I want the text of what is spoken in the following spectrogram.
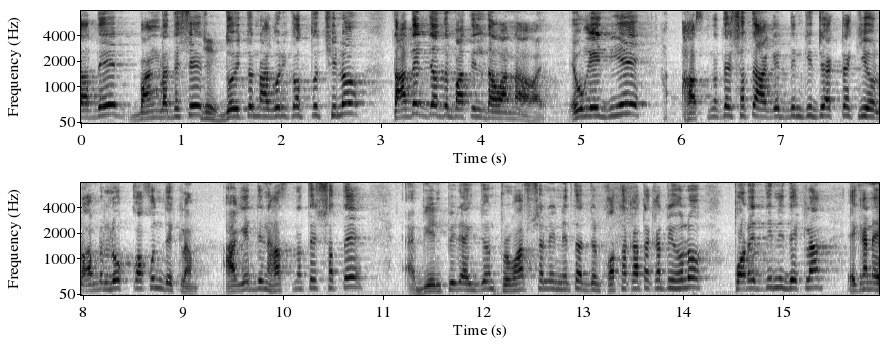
যাদের বাংলাদেশে দ্বৈত নাগরিকত্ব ছিল তাদের যাতে বাতিল দেওয়া না হয়। এবং এই নিয়ে হাসনাতের সাথে আগের দিন কিন্তু একটা কি হলো আমরা লোক কখন দেখলাম? আগের দিন হাসনাতের সাথে বিএনপির একজন প্রভাবশালী নেতার জন কথা কাটাকাটি হলো পরের দিনই দেখলাম এখানে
